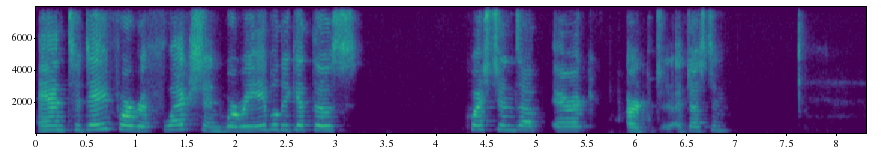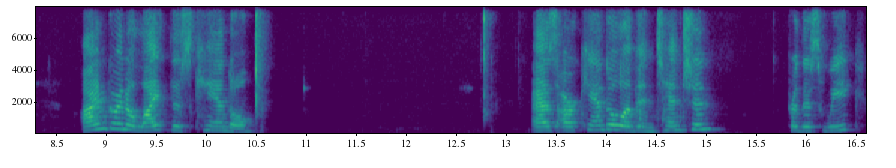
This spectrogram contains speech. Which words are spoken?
And today for reflection, were we able to get those questions up, Eric or uh, Justin? I'm going to light this candle as our candle of intention for this week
